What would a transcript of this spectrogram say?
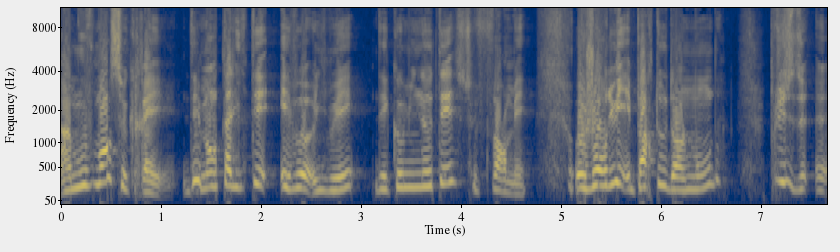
un mouvement se créer, des mentalités évoluer, des communautés se former. Aujourd'hui et partout dans le monde, plus de- euh,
